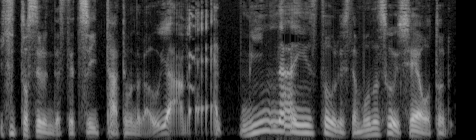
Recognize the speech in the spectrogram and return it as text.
ヒットするんですってツイッターってものが。うやべえ！みんなインストールしてものすごいシェアを取るっ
